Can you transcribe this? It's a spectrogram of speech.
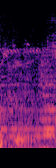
自己。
